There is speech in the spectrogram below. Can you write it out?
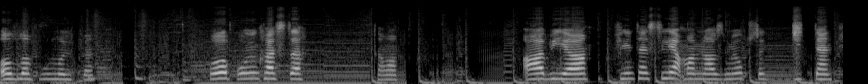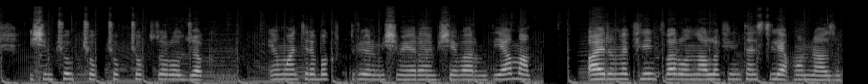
Allah vurma lütfen. Hop oyun kasta. Tamam. Abi ya Flint and yapmam lazım yoksa cidden işim çok çok çok çok zor olacak. Envantere bakıp duruyorum işime yarayan bir şey var mı diye ama Iron ve Flint var onlarla Flint and Steel yapmam lazım.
